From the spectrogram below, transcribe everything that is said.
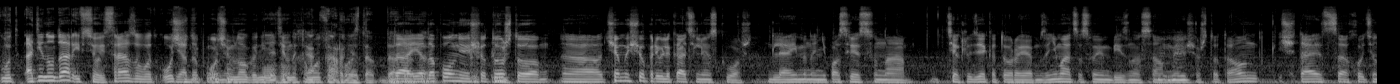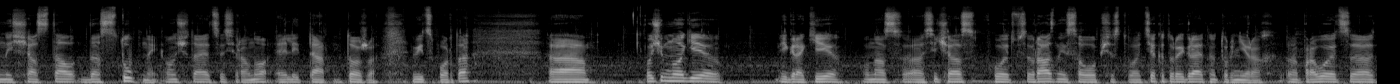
вот один удар и все, и сразу вот очень, очень много негативных эмоций да, Да, я дополню еще то, что э, чем еще привлекательный сквош для именно непосредственно тех людей, которые занимаются своим бизнесом Мгм. или еще что-то. Он считается, хоть он и сейчас стал доступный, он считается все равно элитарный тоже вид спорта. Э, очень многие игроки у нас э, сейчас входят в разные сообщества. Те, которые играют на турнирах, э, проводятся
